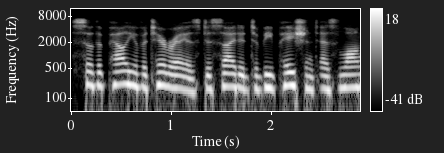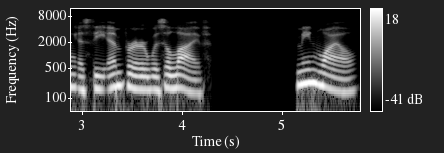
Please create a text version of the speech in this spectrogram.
So the Palyavatarayas decided to be patient as long as the emperor was alive. Meanwhile,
